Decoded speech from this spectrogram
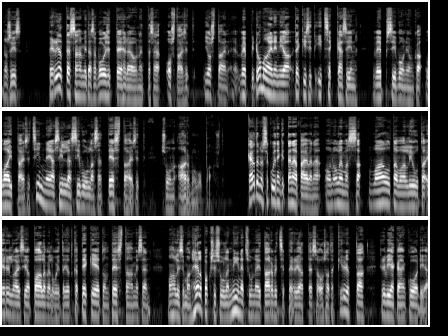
No siis periaatteessahan mitä sä voisit tehdä on, että sä ostaisit jostain web-domainin ja tekisit itse käsin web-sivun, jonka laittaisit sinne ja sillä sivulla sä testaisit sun arvolupausta. Käytännössä kuitenkin tänä päivänä on olemassa valtava liuta erilaisia palveluita, jotka tekee ton testaamisen mahdollisimman helpoksi sulle niin, että sun ei tarvitse periaatteessa osata kirjoittaa riviäkään koodia.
